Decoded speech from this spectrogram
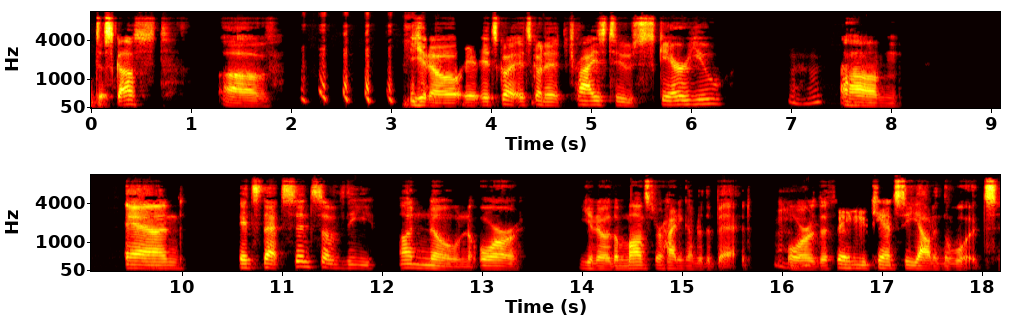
disgust, of you know, it, it's going it's going to tries to scare you. Mm-hmm. Um, and it's that sense of the unknown or you know the monster hiding under the bed hmm or the thing you can't see out in the woods.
